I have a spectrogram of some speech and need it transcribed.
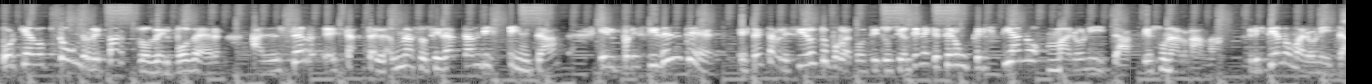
porque adoptó un reparto del poder, al ser una sociedad tan distinta, el presidente, está establecido esto por la Constitución, tiene que ser un cristiano maronita, que es una rama, cristiano maronita.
